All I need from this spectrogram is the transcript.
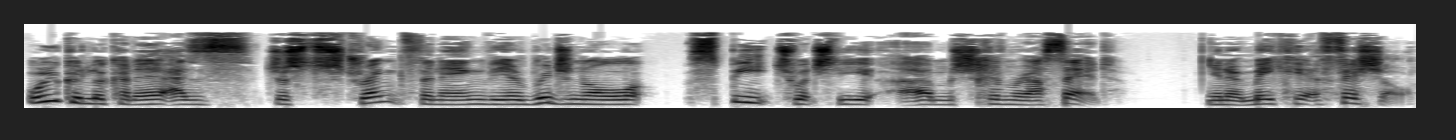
or you could look at it as just strengthening the original speech which the um, Shechiv Marah said. You know, make it official.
